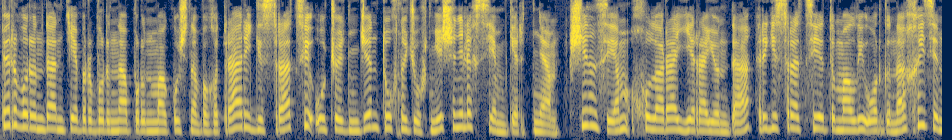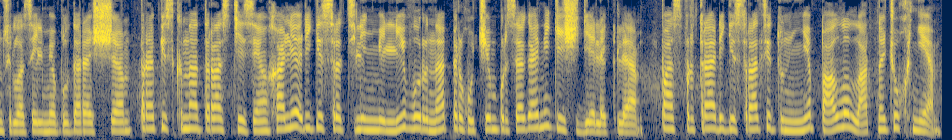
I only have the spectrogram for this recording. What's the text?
Пер вырындан тебір вырына бұрынма күшні вғытра регистрации учетінжен тухны жүхне шенелік сем гертіне. Шинзем хулара е районда регистрация тымалы органа хызем сұлазелме бұлдарашы. Пропискана тарас тезен халі регистрацияленмелі вырына пергучем бірзагайны дешіделіклі. Паспортра регистрация түніне палы лартны жүхне.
